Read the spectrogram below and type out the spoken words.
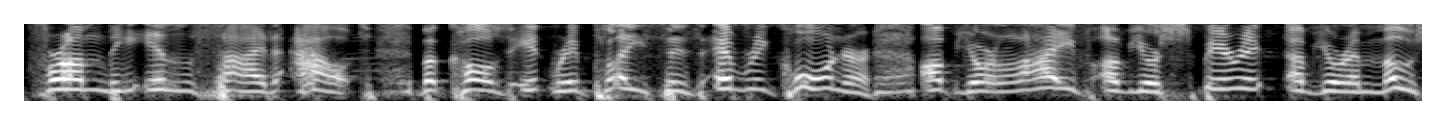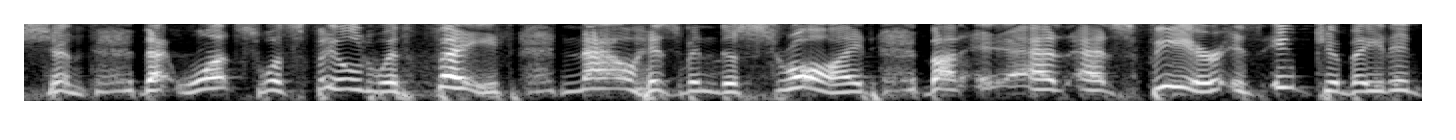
from the inside out because it replaces every corner of your life, of your spirit, of your emotion that once was filled with faith now has been destroyed. But as, as fear is incubated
